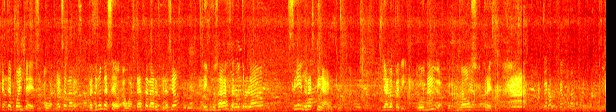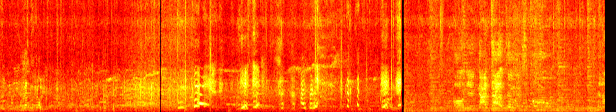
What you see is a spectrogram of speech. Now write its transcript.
siguiente puente es aguantarse la, pedir un deseo, aguantarse la respiración y cruzar hacia el otro lado sin respirar. Ya lo pedí. Una, dos, tres. Ay, perdón. Oh, you got out to my school, and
